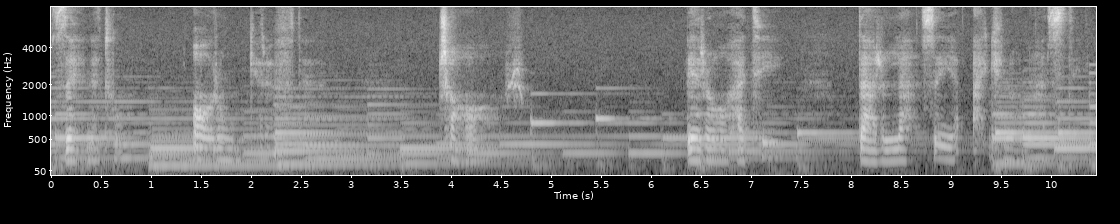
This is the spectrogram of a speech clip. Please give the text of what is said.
ذهنتون آروم گرفته. چهار به راحتی در لحظه اکنون هستید.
